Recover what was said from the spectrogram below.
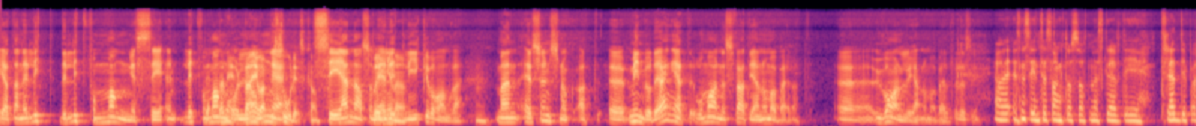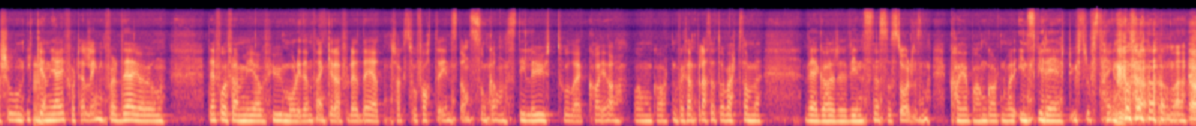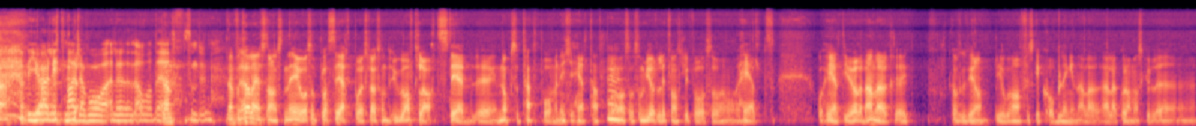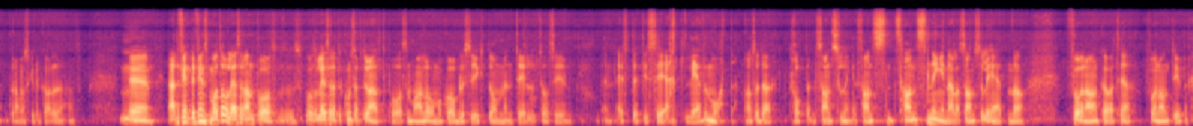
at den er litt, det er litt for mange, litt for mange er, og lange scener som er litt like hverandre. Mm. Men jeg syns nok at uh, min vurdering er at romanen er svært gjennomarbeidet. Uh, uvanlig gjennomarbeidet, vil jeg si. Ja, jeg synes Det er interessant også at den er skrevet i tredje person, ikke mm. en jeg-fortelling. For det gjør jo en det får frem mye av humor i den, tenker jeg, for det, er en slags forfatterinstans som kan stille ut hodet Kaja Baumgarten, f.eks. etter at du har vært sammen med Vegard Vinsnes, så står det liksom 'Kaja Baumgarten var inspirert!' utropstegn. Vi gjør litt narr av henne. det Den- som du Den fortellerinstansen er jo også plassert på et slags sånt uavklart sted, eh, nokså tett på, men ikke helt tett på, altså, som gjør det litt vanskelig for oss å helt, å helt gjøre den der eh, hva skal si da, biografiske koblingen, eller, eller hvordan, man skulle, hvordan man skulle kalle det. Eh, ja, det, fin det finnes måter å lese den på, og lese dette konseptuelt på, som handler om å koble sykdommen til så å si, en estetisert levemåte. Altså der kroppen, sansningen, sans, sansningen eller sanseligheten da, får en annen karakter, får en annen type.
